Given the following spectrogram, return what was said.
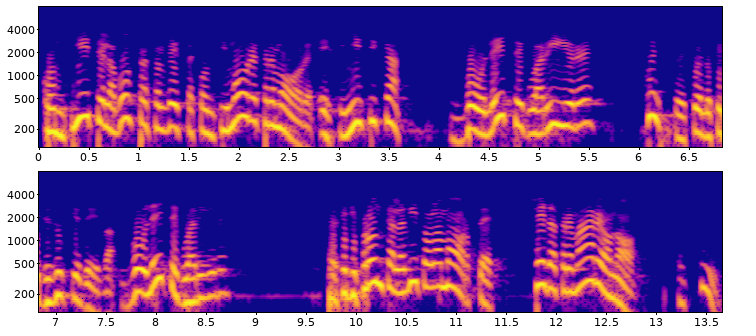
compiete la vostra salvezza con timore e tremore e significa volete guarire, questo è quello che Gesù chiedeva, volete guarire? Perché di fronte alla vita o alla morte c'è da tremare o no? Eh sì,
